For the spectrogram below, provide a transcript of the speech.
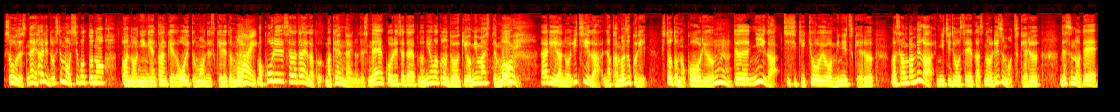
そうですね。やはりどうしても仕事のあの人間関係が多いと思うんですけれども、はい、まあ、高齢者大学、まあ、県内のですね高齢者大学の入学の動機を見ましても、はい。やはりあの1位が仲間づくり人との交流、うん、で2位が知識教養を身につける、まあ、3番目が日常生活のリズムをつける。ですので、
